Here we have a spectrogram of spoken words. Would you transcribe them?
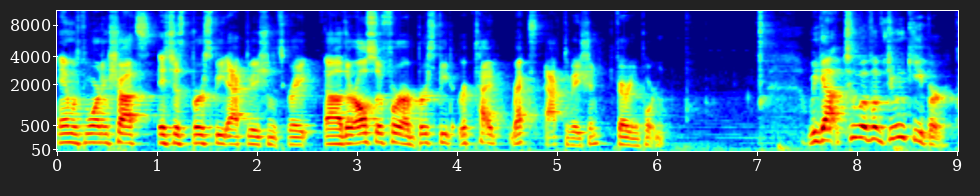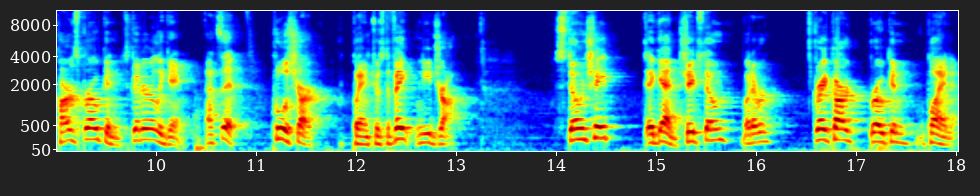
And with warning shots, it's just burst speed activation. It's great. Uh, they're also for our burst speed Riptide Rex activation. Very important. We got two of a Dunekeeper. Card's broken. It's good early game. That's it. Pool Shark. Playing Twist of Fate. Need draw. Stone Shape again, Shapestone, whatever. Great card, broken, playing it.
